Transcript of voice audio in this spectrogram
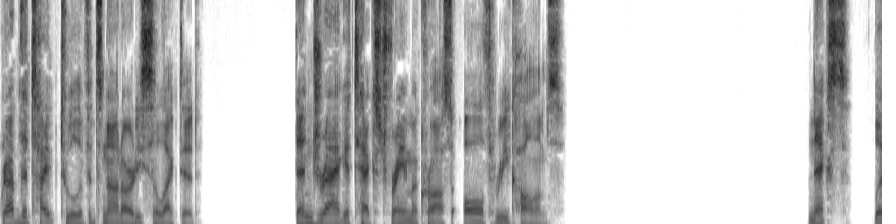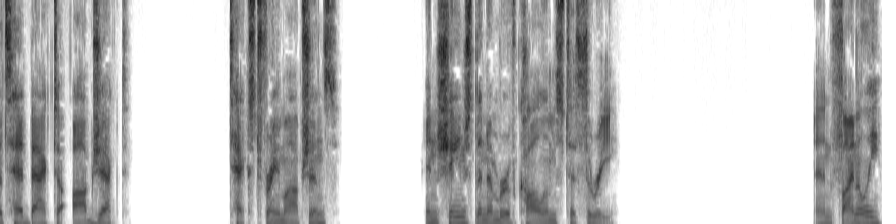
Grab the Type tool if it's not already selected. Then drag a text frame across all three columns. Next, Let's head back to Object, Text Frame Options, and change the number of columns to 3. And finally,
